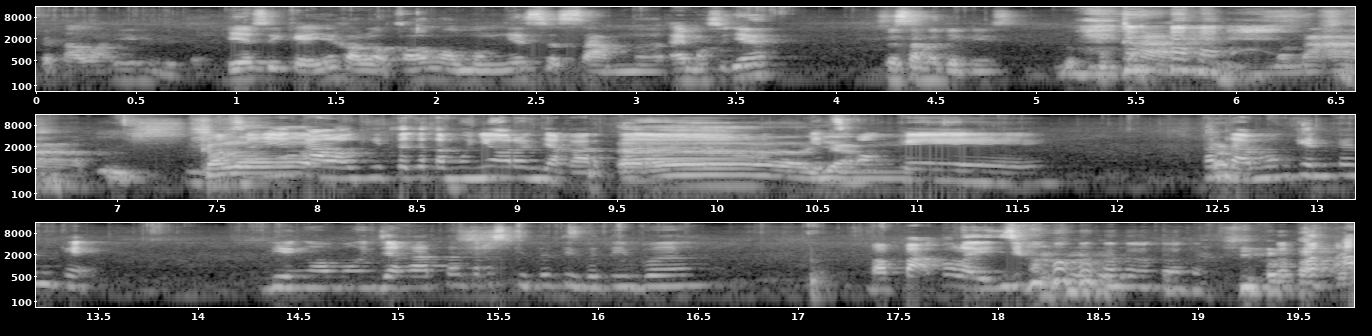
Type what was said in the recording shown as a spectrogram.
ketawain gitu. Iya sih kayaknya kalau kau ngomongnya sesama eh maksudnya? Sesama jenis. Bukan mohon maaf. Kalau Maksudnya kalau kita ketemunya orang Jakarta, eh it's yang okay. Kan Kan- nggak mungkin kan kayak dia ngomong Jakarta terus kita tiba-tiba bapak kok lah hijau. bapak kau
